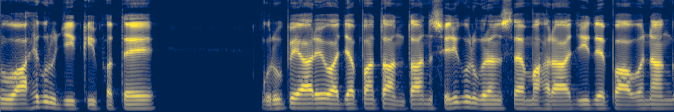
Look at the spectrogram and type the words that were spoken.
ਵਾਹਿਗੁਰੂ ਜੀ ਕੀ ਫਤਿਹ। ਗੁਰੂ ਪਿਆਰਿਓ, ਅੱਜ ਆਪਾਂ ਧੰਨ ਧੰਨ ਸ੍ਰੀ ਗੁਰੂ ਗ੍ਰੰਥ ਸਾਹਿਬ ਮਹਾਰਾਜ ਜੀ ਦੇ ਪਾਵਨ ਅੰਗ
